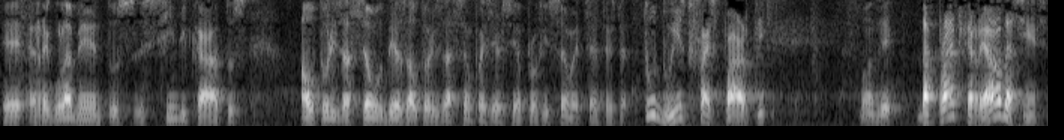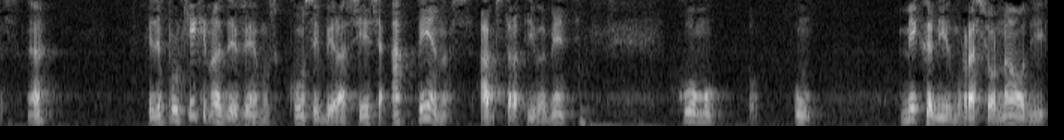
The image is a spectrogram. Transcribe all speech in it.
eh, regulamentos, sindicatos, autorização ou desautorização para exercer a profissão, etc, etc. Tudo isso faz parte vamos dizer, da prática real das ciências. Né? Quer dizer, por que, que nós devemos conceber a ciência apenas, abstrativamente, como um mecanismo racional de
